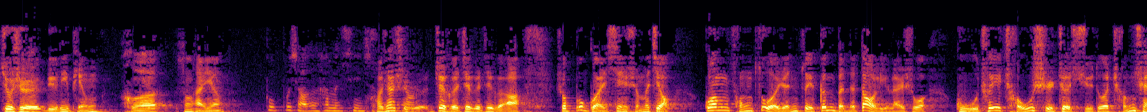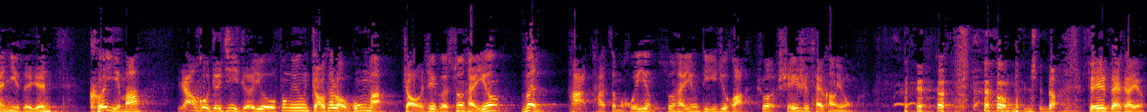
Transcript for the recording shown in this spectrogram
就是吕丽萍和孙海英。不不晓得他们信什么？好像是这个这个这个啊，说不管信什么教。光从做人最根本的道理来说，鼓吹仇视这许多成全你的人，可以吗？然后这记者又蜂拥找她老公嘛，找这个孙海英，问他他怎么回应？孙海英第一句话说：“谁是蔡康永？” 我不知道谁是蔡康永，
